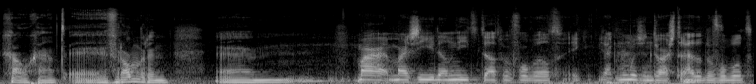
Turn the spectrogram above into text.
gauw gaat veranderen. Ehm, maar, maar zie je dan niet dat bijvoorbeeld, ik, ja, ik noem eens een dwarsstraat, dat bijvoorbeeld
